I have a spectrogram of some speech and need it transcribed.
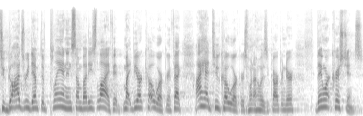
to God's redemptive plan in somebody's life. It might be our coworker. In fact, I had two coworkers when I was a carpenter. They weren't Christians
